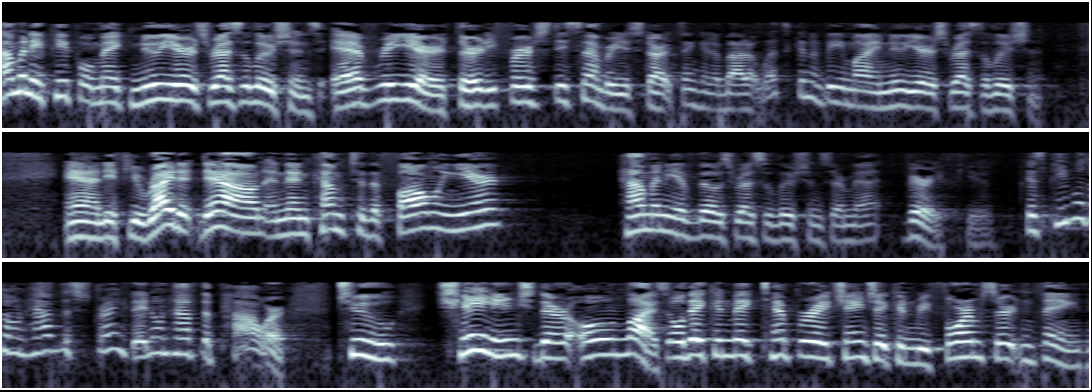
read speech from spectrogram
How many people make New Year's resolutions every year, 31st December? You start thinking about it. What's going to be my New Year's resolution? And if you write it down and then come to the following year, how many of those resolutions are met? Very few. Because people don't have the strength, they don't have the power to change their own lives. Oh, they can make temporary change, they can reform certain things,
